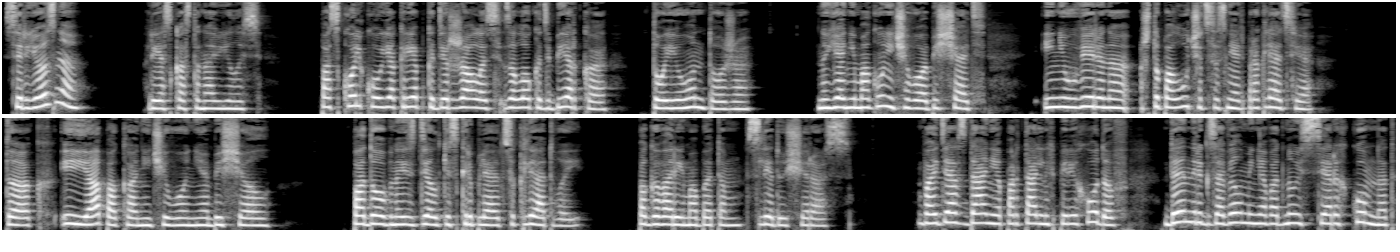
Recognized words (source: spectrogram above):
Серьезно? Резко остановилась. Поскольку я крепко держалась за локоть Берка, то и он тоже. Но я не могу ничего обещать и не уверена, что получится снять проклятие. Так, и я пока ничего не обещал. Подобные сделки скрепляются клятвой. Поговорим об этом в следующий раз. Войдя в здание портальных переходов, Денрик завел меня в одну из серых комнат,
